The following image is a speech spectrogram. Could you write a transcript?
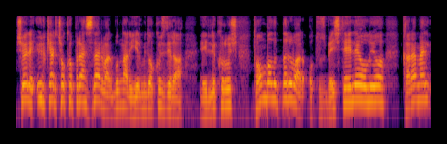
Şöyle Ülker Choco Prensler var. Bunlar 29 lira 50 kuruş. Ton balıkları var 35 TL oluyor. Karamel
